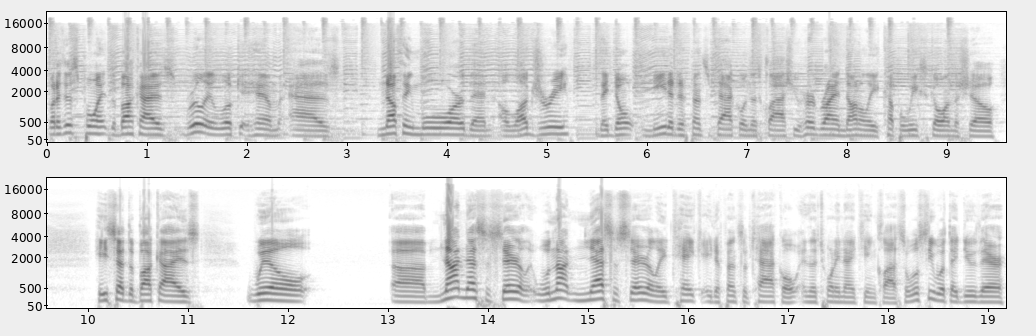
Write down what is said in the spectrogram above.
But at this point, the Buckeyes really look at him as nothing more than a luxury. They don't need a defensive tackle in this class. You heard Ryan Donnelly a couple weeks ago on the show. He said the Buckeyes will uh, not necessarily will not necessarily take a defensive tackle in the 2019 class. So we'll see what they do there.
